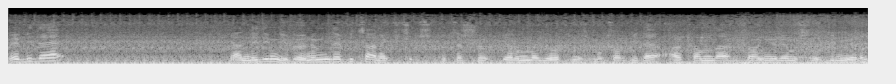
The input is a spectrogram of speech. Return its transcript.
Ve bir de yani dediğim gibi önümde bir tane küçük scooter şu yanımda gördüğünüz motor bir de arkamda şu an görüyor musunuz bilmiyorum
